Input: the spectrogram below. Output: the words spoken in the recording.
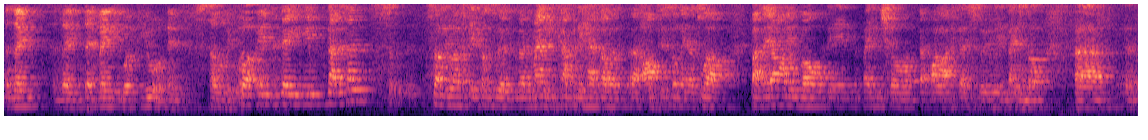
And they and they, they mainly work for you or they solely work? Well, it, they it, no, they don't solely work because the, the management company has other uh, artists on it as well. But they are involved in making sure that my life goes smoothly based on uh, uh,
